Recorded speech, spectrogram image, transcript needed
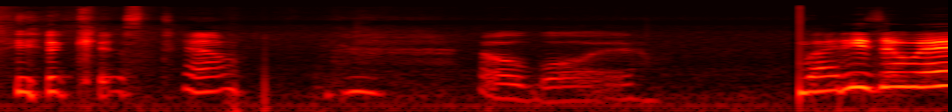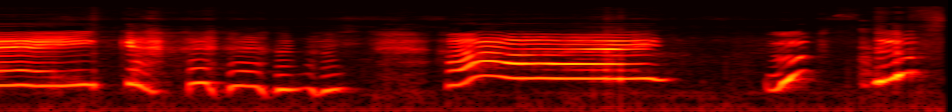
you kissed him? Oh boy. Buddy's awake. Hi. Oops, oops,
